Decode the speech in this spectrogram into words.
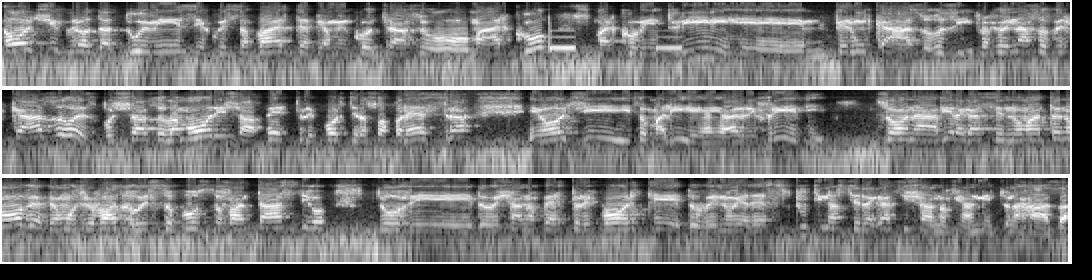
Oggi però da due mesi a questa parte abbiamo incontrato Marco, Marco Venturini che per un caso così, proprio è nato per caso, è sbocciato l'amore, ci ha aperto le porte della sua palestra e oggi insomma lì a Rifredi zona via ragazzi del 99 abbiamo trovato questo posto fantastico dove, dove, ci hanno aperto le porte dove noi adesso tutti i nostri ragazzi hanno finalmente una casa.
